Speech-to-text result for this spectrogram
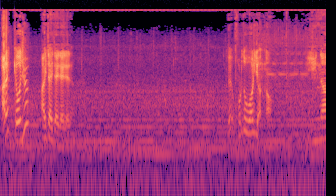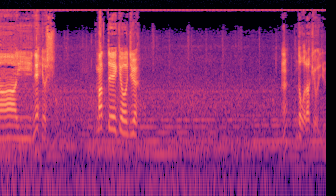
あれ？教授？あ、いたいたいたいたいた。え、これで終わりやんな。いないね。よし。待って、教授。ん？どこだ、教授？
